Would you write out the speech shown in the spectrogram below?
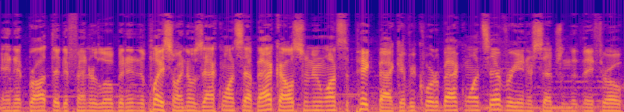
and it brought the defender a little bit into play. So I know Zach wants that back. I also know he wants the pick back. Every quarterback wants every interception that they throw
